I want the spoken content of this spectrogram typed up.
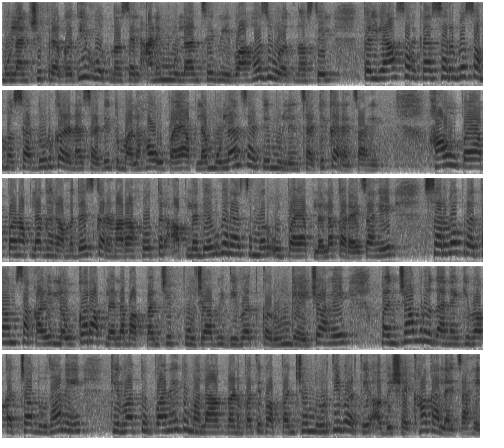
मुलांची प्रगती होत नसेल आणि मुलांचे विवाह जुळत नसतील तर यासारख्या सर्व समस्या दूर करण्यासाठी तुम्हाला हा उपाय आपल्या मुलांसाठी मुलींसाठी करायचा आहे. हा उपाय आपण आपल्या घरामध्येच करणार आहोत तर आपल्या देवघरासमोर उपाय आपल्याला करायचा आहे. सर्वप्रथम सकाळी लवकर आपल्याला बाप्पांची पूजा विधिवत करून घ्यायची आहे. पंचामृताने किंवा कच्च्या दुधाने किंवा तुपाने तुम्हाला गणपती बाप्पांच्या मूर्तीवरती अभिषेक हा घालायचा आहे.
